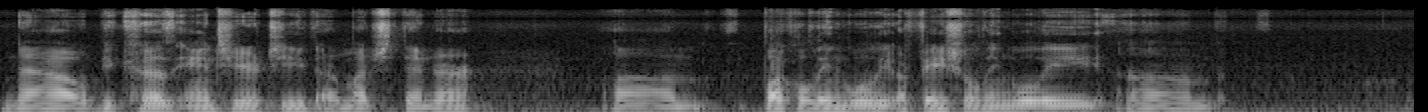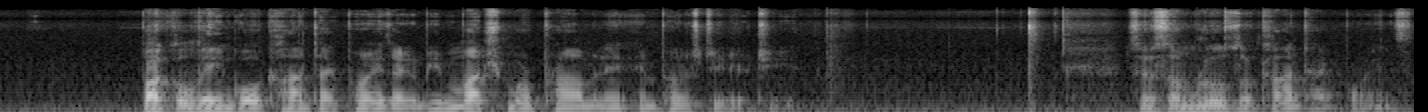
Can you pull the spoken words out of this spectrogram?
Now, because anterior teeth are much thinner, um, buccolingually or facial lingually, um, buccolingual contact points are going to be much more prominent in posterior teeth. So some rules of contact points.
